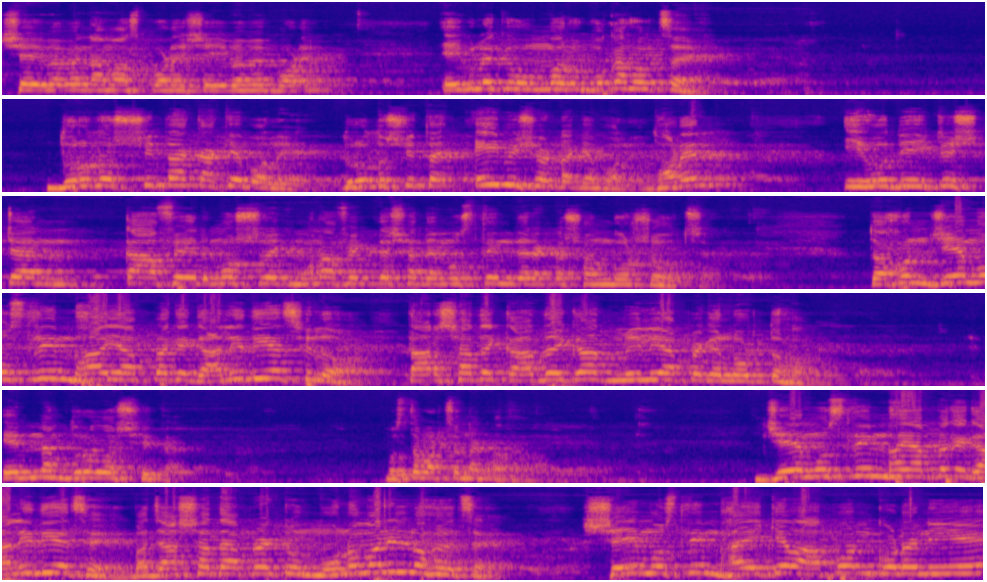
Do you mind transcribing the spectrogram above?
সেইভাবে নামাজ পড়ে সেইভাবে পড়ে। এগুলো কি উম্মার উপকার হচ্ছে? দূরদর্শিতা কাকে বলে? দূরদর্শিতা এই বিষয়টাকে বলে। ধরেন, ইহুদি, খ্রিস্টান, কাফের, মোশরেক, মোনাফেকদের সাথে মুসলিমদের একটা সংঘর্ষ হচ্ছে। তখন যে মুসলিম ভাই আপনাকে গালি দিয়েছিল, তার সাথে কাঁধে কাঁধ মিলিয়ে আপনাকে লড়তে হবে। এর নাম দূরদর্শিতা। বুঝতে পারছেন না কথা। যে মুসলিম ভাই আপনাকে গালি দিয়েছে বা যার সাথে আপনার একটু মনোমালিন্য হয়েছে, সেই মুসলিম ভাইকেও আপন করে নিয়ে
